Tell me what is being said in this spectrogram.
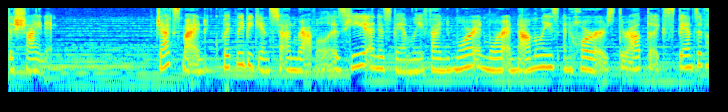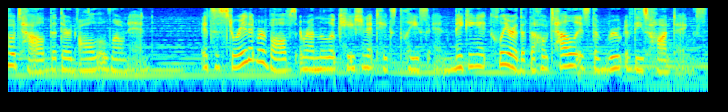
the Shining. Jack's mind quickly begins to unravel as he and his family find more and more anomalies and horrors throughout the expansive hotel that they're all alone in. It's a story that revolves around the location it takes place in, making it clear that the hotel is the root of these hauntings,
